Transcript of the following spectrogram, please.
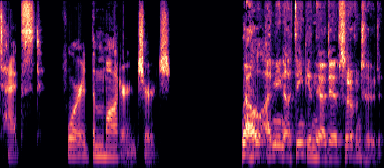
text for the modern church? Well, I mean, I think in the idea of servanthood,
